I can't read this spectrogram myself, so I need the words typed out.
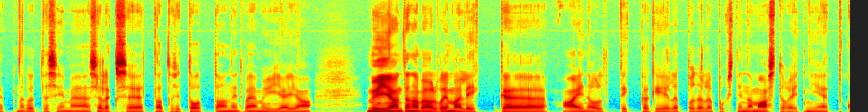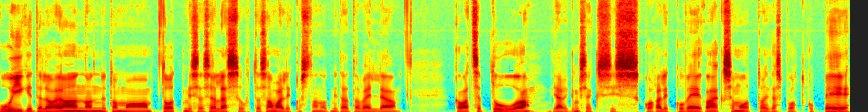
et nagu ütlesime, selleks, et autosid toota, on neid vaja müüa ja müüa on tänapäeval võimalik ainult ikkagi lõppude lõpuks linnamaastureid, nii et kuigi DeLorean on nüüd oma tootmise selles suhtes avalikustanud, mida ta välja kavatseb tuua järgmiseks siis korraliku V8 mootoriga sportkupee,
